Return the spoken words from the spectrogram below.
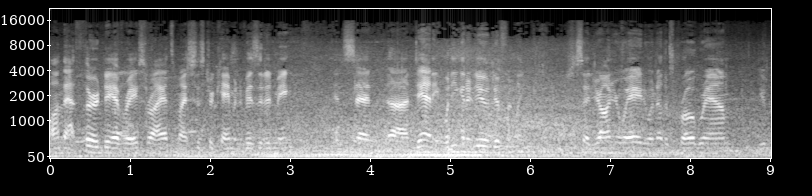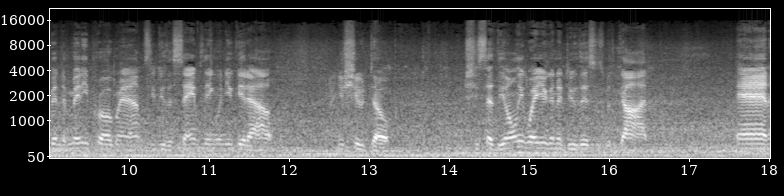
on that third day of race riots, my sister came and visited me and said, uh, Danny, what are you going to do differently? She said, you're on your way to another program. You've been to many programs. You do the same thing when you get out. You shoot dope. She said, the only way you're going to do this is with God. And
